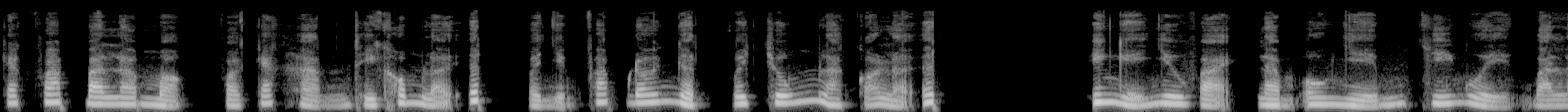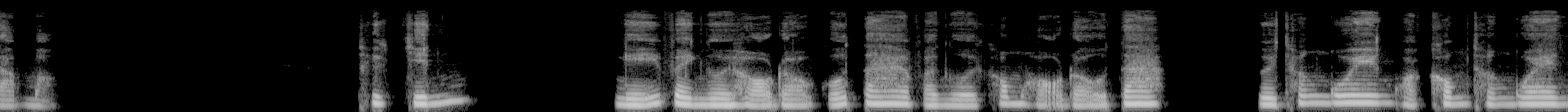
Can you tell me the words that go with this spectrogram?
Các pháp ba la mật và các hạnh thì không lợi ích và những pháp đối nghịch với chúng là có lợi ích. Ý nghĩ như vậy làm ô nhiễm chí nguyện Bà la mật. Thứ 9. Nghĩ về người hộ độ của ta và người không hộ độ ta, người thân quen hoặc không thân quen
